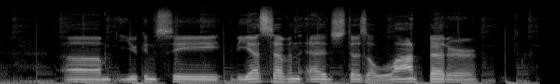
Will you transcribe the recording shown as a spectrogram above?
um, you can see the S7 Edge does a lot better.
